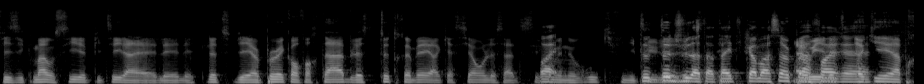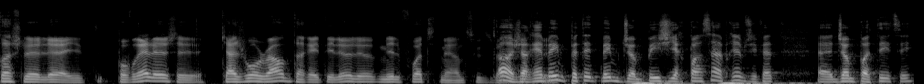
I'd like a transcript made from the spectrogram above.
Physiquement aussi. là, Puis, tu sais, là, là, tu deviens un peu inconfortable. là, tout remet en question. Là, ça, c'est Ouais. comme une roue qui finit Tout, plus. tout joue dans ta te- tête. Il commençait un peu Ah à oui, faire. dis, euh, ok, approche là, Pour vrai, là, j'ai- casual round, t'aurais été là, là, mille fois, tu te mets en dessous du Ah, j'aurais même peut-être même jumpé. J'y ai repensé après, puis j'ai fait euh, jump poté, tu sais.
